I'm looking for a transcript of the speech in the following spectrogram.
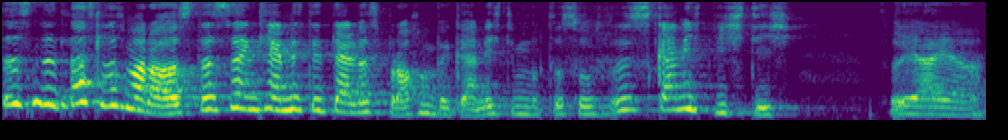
das, das lassen wir raus. Das ist ein kleines Detail, das brauchen wir gar nicht im Untersuchung. Das ist gar nicht wichtig. So, ja, ja.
